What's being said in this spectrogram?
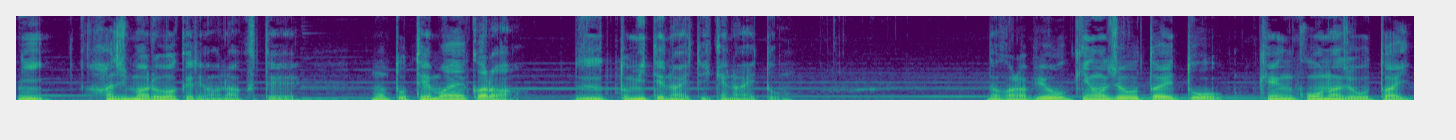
に始まるわけではなくてもっと手前からずっと見てないといけないと。だから病気の状態と健康な状態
